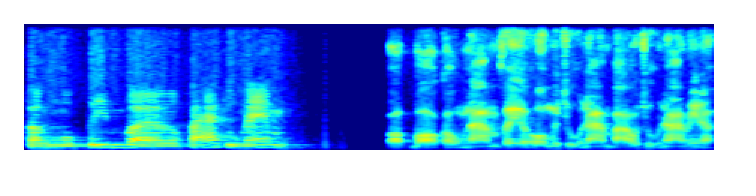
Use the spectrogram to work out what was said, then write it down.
Cần một team về phá trụ Nam. bỏ, bỏ cổng nam về ôm cái trụ nam báo trụ nam đi nào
